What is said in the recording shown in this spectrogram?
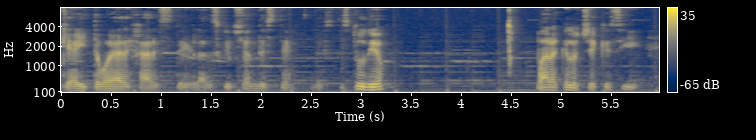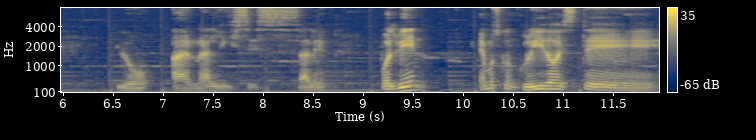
que ahí te voy a dejar este, la descripción de este, de este estudio para que lo cheques y lo analices, ¿sale? Pues bien, hemos concluido este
